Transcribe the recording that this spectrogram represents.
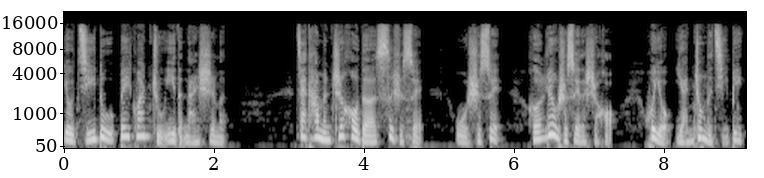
有极度悲观主义的男士们，在他们之后的四十岁、五十岁和六十岁的时候，会有严重的疾病。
